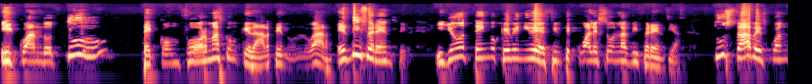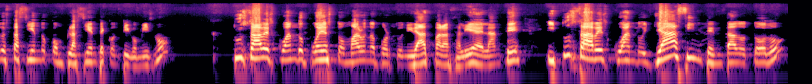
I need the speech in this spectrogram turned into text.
y cuando tú te conformas con quedarte en un lugar. Es diferente. Y yo no tengo que venir a decirte cuáles son las diferencias. ¿Tú sabes cuándo estás siendo complaciente contigo mismo? ¿Tú sabes cuándo puedes tomar una oportunidad para salir adelante? ¿Y tú sabes cuándo ya has intentado todo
